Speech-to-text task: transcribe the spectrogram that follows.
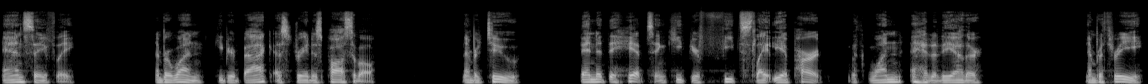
and safely. Number one, keep your back as straight as possible. Number two, bend at the hips and keep your feet slightly apart, with one ahead of the other. Number three,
